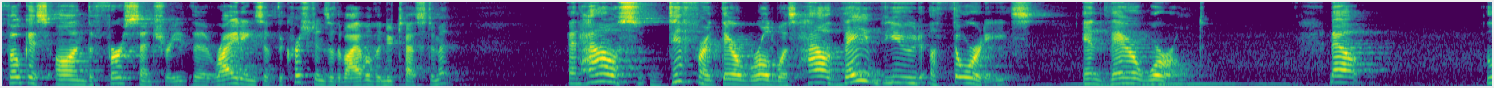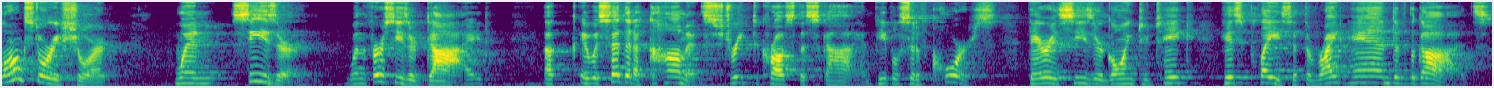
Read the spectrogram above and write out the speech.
focus on the first century, the writings of the Christians of the Bible, the New Testament, and how different their world was, how they viewed authorities in their world. Now, long story short, when Caesar, when the first Caesar died, a, it was said that a comet streaked across the sky, and people said, Of course, there is Caesar going to take his place at the right hand of the gods.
